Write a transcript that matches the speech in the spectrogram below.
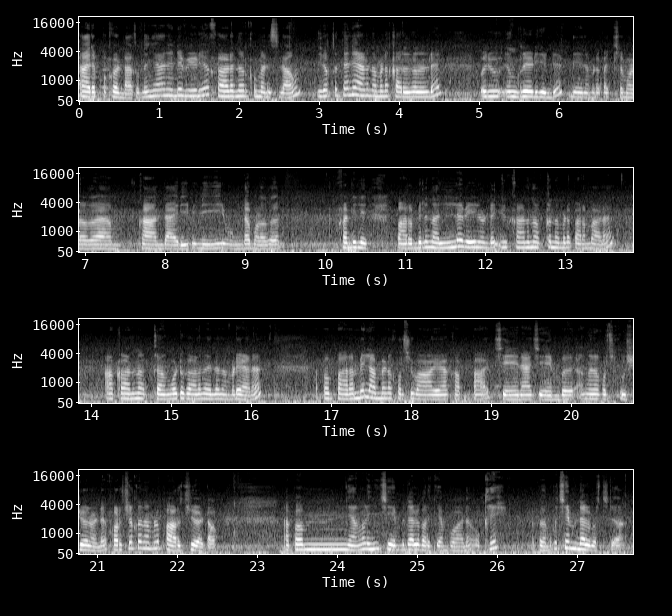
അരപ്പൊക്കെ ഉണ്ടാക്കുന്നത്. ഞാൻ എന്റെ വീഡിയോ കാണുന്നവർക്ക് മനസ്സിലാവും. ഇതൊക്കെ തന്നെയാണ് നമ്മുടെ കറികളുടെ ഒരു ഇൻഗ്രീഡിയന്റ് നമ്മുടെ പച്ചമുളക് കാന്താരി പിന്നെ ഈ ഉണ്ടമുളക്. കണ്ടില്ലേ? പറമ്പിൽ നല്ല വെയിലുണ്ട്. ഈ കാണുന്നതൊക്കെ നമ്മുടെ പറമ്പാണ്. ആ കാണുന്നതൊക്കെ അങ്ങോട്ട് കാണുന്നതെല്ലാം നമ്മുടെയാണ്. അപ്പം പറമ്പിൽ അമ്മയുടെ കുറച്ച് വാഴ കപ്പ ചേന ചേമ്പ് അങ്ങനെ കുറച്ച് കൃഷികളുണ്ട്. കുറച്ചൊക്കെ നമ്മൾ പറിച്ചു കേട്ടോ. അപ്പം ഞങ്ങൾ ഇനി ചേമ്പ് താൾ പറിക്കാൻ പോവാണ്. ഓക്കെ? അപ്പോൾ നമുക്ക് ചേമ്പുതാൾ പറിച്ചിട്ട് കാണാം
